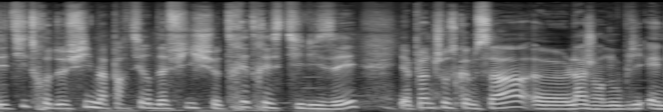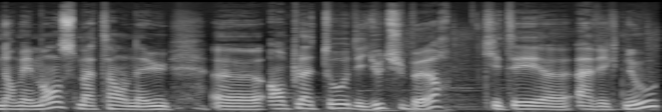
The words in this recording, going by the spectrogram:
des titres de films à partir d'affiches très très stylisées. Il y a plein de choses comme ça. Là, j'en oublie énormément. Ce matin, on a eu en plateau des youtubeurs qui étaient euh, avec nous.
